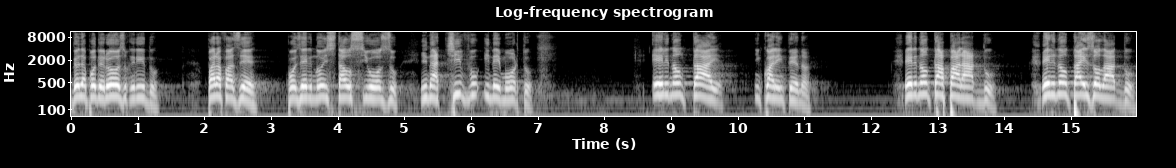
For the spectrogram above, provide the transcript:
Deus é poderoso, querido, para fazer, pois ele não está ocioso inativo e nem morto. Ele não está em quarentena. Ele não está parado. Ele não está isolado.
